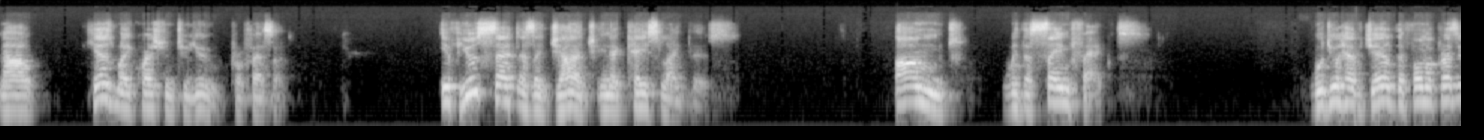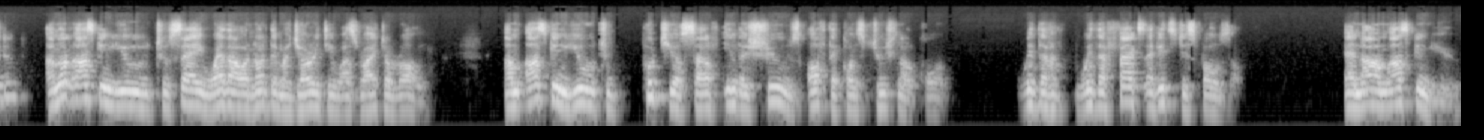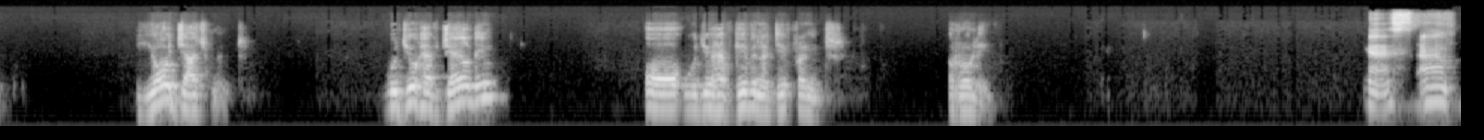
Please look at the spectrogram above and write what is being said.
Now, here's my question to you, Professor. If you sat as a judge in a case like this, armed with the same facts, would you have jailed the former president? I'm not asking you to say whether or not the majority was right or wrong. I'm asking you to put yourself in the shoes of the Constitutional Court with the, with the facts at its disposal. And now I'm asking you, your judgment, would you have jailed him or would you have given a different ruling? Yes, um,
